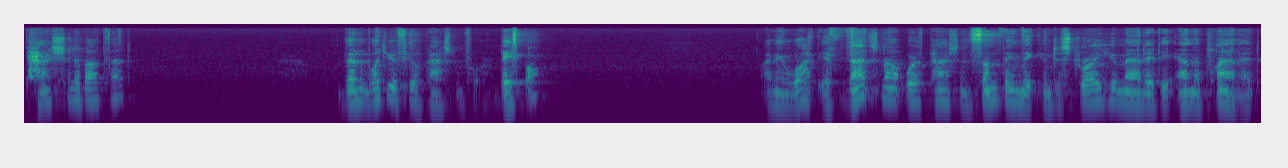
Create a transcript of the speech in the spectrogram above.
passion about that, then what do you feel passion for? Baseball? I mean, what? If that's not worth passion, something that can destroy humanity and the planet,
